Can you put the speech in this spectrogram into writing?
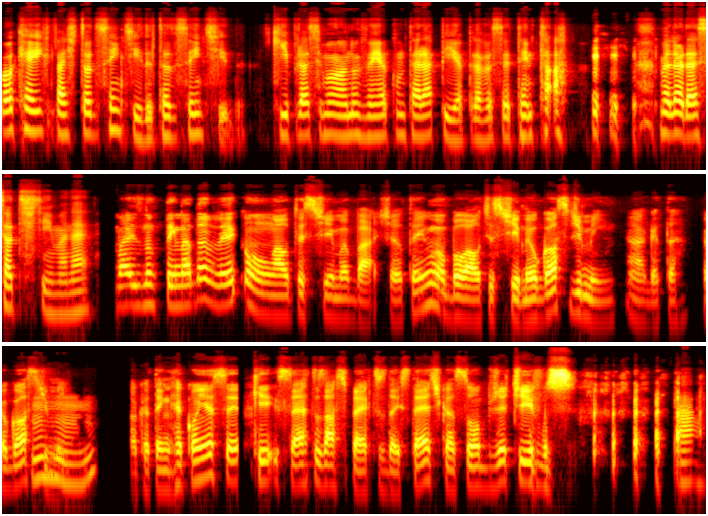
ok, faz todo sentido, todo sentido. Que próximo ano venha com terapia para você tentar melhorar essa autoestima, né? Mas não tem nada a ver com autoestima baixa. Eu tenho uma boa autoestima. Eu gosto de mim, Agatha. Eu gosto uhum. de mim. Uhum. Só que eu tenho que reconhecer que certos aspectos da estética são objetivos. Ah,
